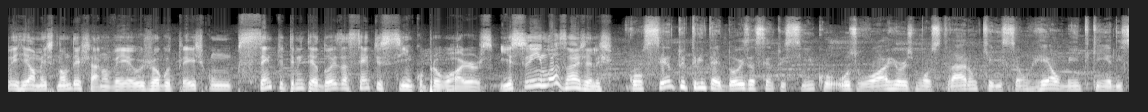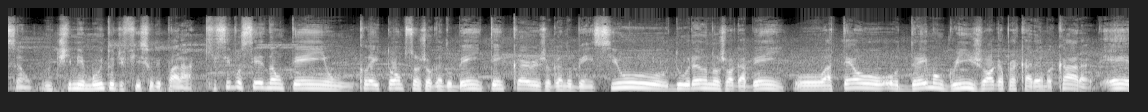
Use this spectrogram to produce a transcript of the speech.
e realmente não deixaram. Veio o jogo 3 com 132 a 105 pro Warriors. Isso em Los Angeles. Com 132 a 105, os Warriors mostraram que eles são realmente quem eles são. Um time muito difícil de parar. Que se você não tem um Clay Thompson jogando bem, tem Curry jogando bem. Se o Duran não joga bem, ou até o, o Draymond Green joga pra caramba, cara, é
